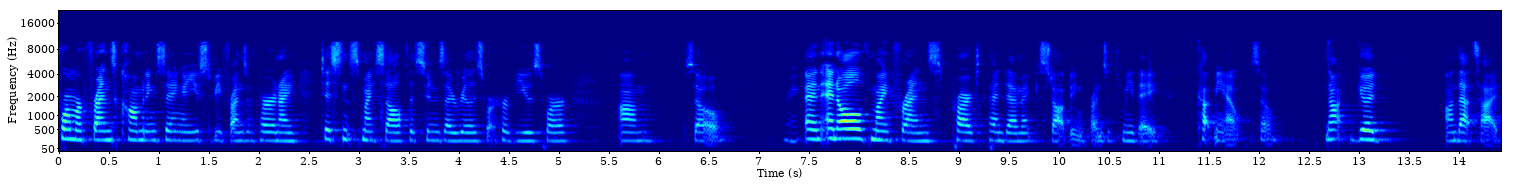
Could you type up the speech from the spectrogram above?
former friends commenting saying I used to be friends with her, and I distanced myself as soon as I realized what her views were. Um, so, right. and and all of my friends prior to the pandemic stopped being friends with me. They cut me out. So, not good on that side.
